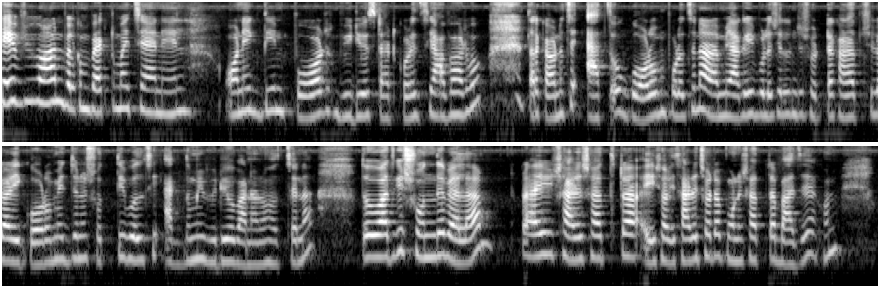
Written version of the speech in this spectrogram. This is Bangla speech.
Hey everyone welcome back to my channel অনেক দিন পর ভিডিও স্টার্ট করেছি আবারও। তার কারণ হচ্ছে এত গরম পড়েছে না, আর আমি আগেই বলেছিলাম যে শরীরটা খারাপ ছিল, আর এই গরমের জন্য সত্যি বলছি একদমই ভিডিও বানানো হচ্ছে না। তো আজকে সন্ধেবেলা প্রায় সাড়ে সাতটা, এই সরি সাড়ে ছটা, পৌনে সাতটা বাজে এখন।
